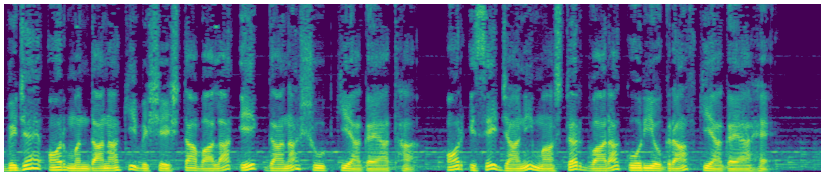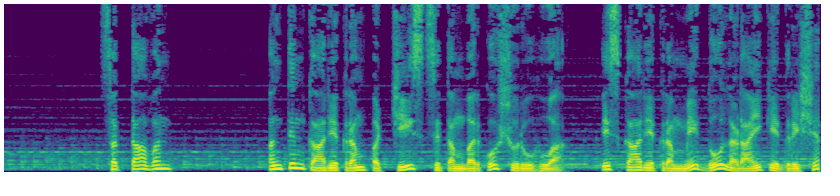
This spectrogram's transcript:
विजय और मंदाना की विशेषता वाला एक गाना शूट किया गया था और इसे जानी मास्टर द्वारा कोरियोग्राफ किया गया है। सत्तावन अंतिम कार्यक्रम 25 सितंबर को शुरू हुआ। इस कार्यक्रम में दो लड़ाई के दृश्य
